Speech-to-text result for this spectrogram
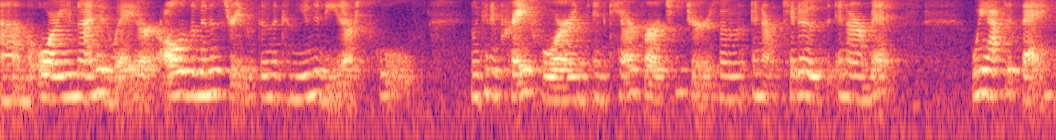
um, or United Way or all of the ministries within the community, our schools. We couldn't pray for and, and care for our teachers and, and our kiddos in our midst. We have to say,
